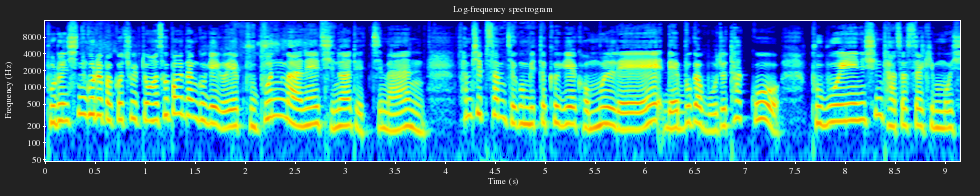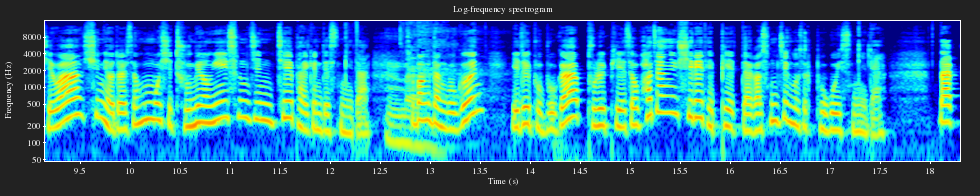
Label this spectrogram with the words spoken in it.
불은 신고를 받고 출동한 소방당국에 의해 9분 만에 진화됐지만 33제곱미터 크기의 건물 내에 내부가 모두 탔고 부부인 55살 김모 씨와 58살 홍모 씨 두 명이 숨진 채 발견됐습니다. 네. 소방당국은 이들 부부가 불을 피해서 화장실에 대피했다가 숨진 것으로 보고 있습니다. 딱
